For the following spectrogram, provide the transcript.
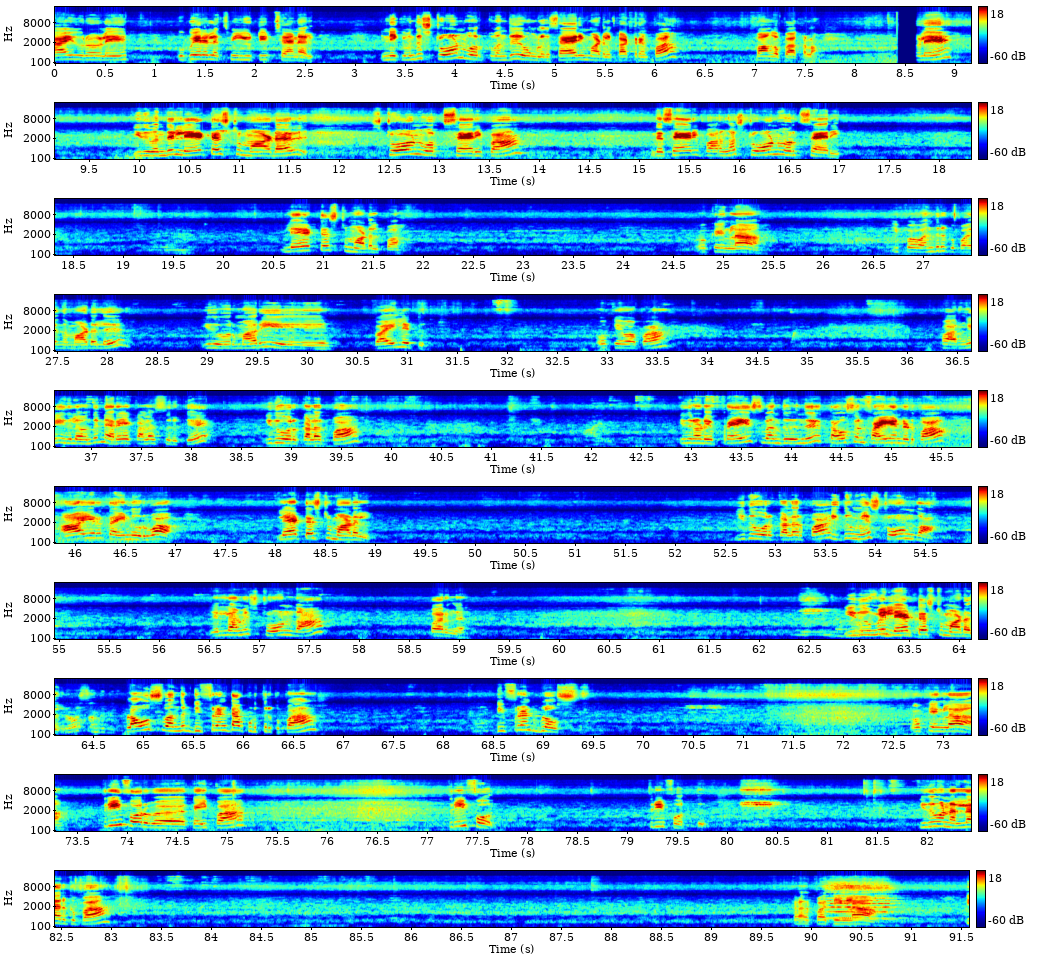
Hi உறவுகளே Kuberalakshmi YouTube channel இன்றைக்கி வந்து ஸ்டோன் ஒர்க் வந்து உங்களுக்கு சேரீ மாடல் காட்டுறேன்ப்பா. வாங்க பார்க்கலாம். உறவுகளே இது வந்து லேட்டஸ்ட் மாடல் ஸ்டோன் ஒர்க் சாரீப்பா இந்த சேரீ பாருங்கள் ஸ்டோன் ஒர்க் சேரீ லேட்டஸ்ட் மாடல்ப்பா ஓகேங்களா இப்போ வந்திருக்குப்பா இந்த மாடலு இது ஒரு மாதிரி வயலட்டு ஓகேவாப்பா பாருங்கள் இதில் வந்து நிறைய கலர்ஸ் இருக்குது இது ஒரு கலர்ப்பா இதனுடைய ப்ரைஸ் வந்து வந்து தௌசண்ட் ஃபைவ் ஹண்ட்ரட்ப்பா ஆயிரத்து ஐநூறுரூவா லேட்டஸ்ட் மாடல் இது ஒரு கலர்ப்பா இதுவுமே ஸ்டோன் தான். எல்லாமே ஸ்டோன் தான். பாருங்க. இதுவுமே லேட்டஸ்ட் மாடல் ப்ளவுஸ் வந்து டிஃப்ரெண்ட்டாக கொடுத்துருக்குப்பா. டிஃப்ரெண்ட் ப்ளவுஸ் ஓகேங்களா த்ரீ ஃபோர் கைப்பா. த்ரீ ஃபோர் த்ரீ ஃபோர்த்து இதுவும் நல்லா இருக்குப்பா. கலர் பார்த்தீங்களா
